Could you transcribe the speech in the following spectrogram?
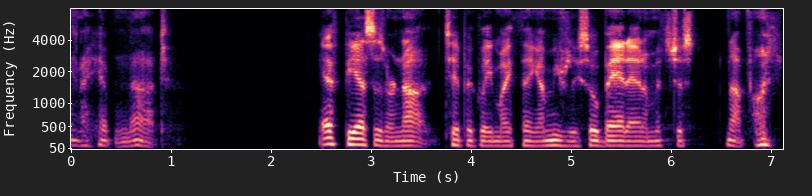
I have not. FPSs are not typically my thing. I'm usually so bad at them; it's just not fun.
